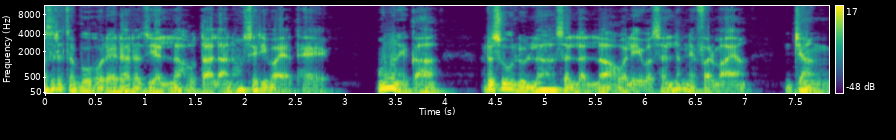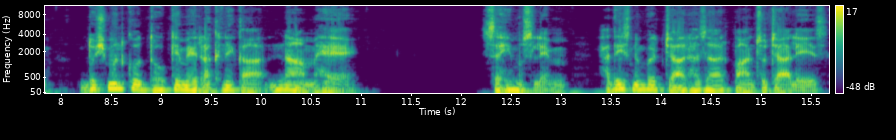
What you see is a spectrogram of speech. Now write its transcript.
حضرت ابو حریرہ رضی اللہ تعالیٰ عنہ سے روایت ہے۔ انہوں نے کہا رسول اللہ صلی اللہ علیہ وسلم نے فرمایا، جنگ دشمن کو دھوکے میں رکھنے کا نام ہے۔ صحیح مسلم، حدیث نمبر چار ہزار پانچ سو چالیس۔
